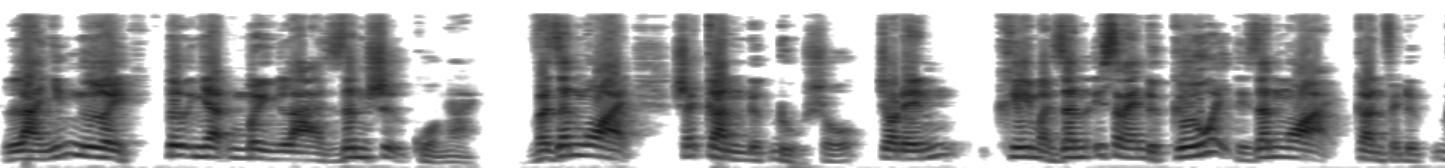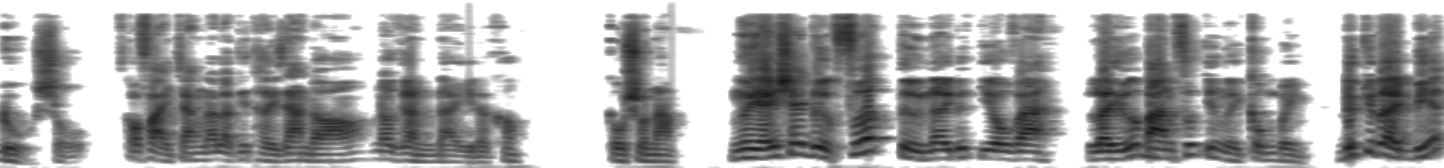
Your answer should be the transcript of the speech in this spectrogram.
là những người tự nhận mình là dân sự của Ngài và dân ngoại sẽ cần được đủ số cho đến khi mà dân Israel được cứu ấy, thì dân ngoại cần phải được đủ số. Có phải chăng đó là cái thời gian đó nó gần đầy rồi không? Câu số 5. Người ấy sẽ được phước từ nơi Đức Yêu Va, lời hứa ban phước cho người công bình. Đức Chúa Trời biết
